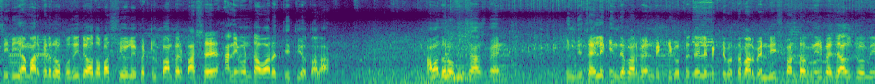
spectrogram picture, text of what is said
সিডিয়া মার্কেটের অপোজিটে অথবা শিউলি পেট্রোল পাম্পের পাশে হানিমুন টাওয়ারের তৃতীয় তলা। আমাদের অফিসে আসবেন, কিনতে চাইলে কিনতে পারবেন, বিক্রি করতে চাইলে বিক্রি করতে পারবেন। নিষ্কণ্টক, নির্ভেজাল জমি,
